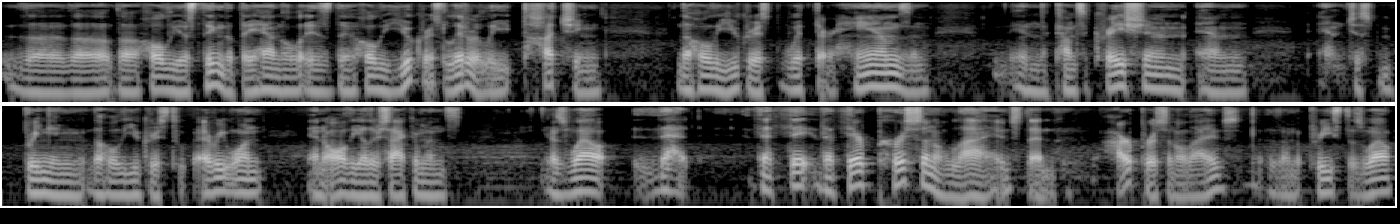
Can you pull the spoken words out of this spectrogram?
the, the, the holiest thing that they handle is the Holy Eucharist, literally touching the Holy Eucharist with their hands and in the consecration and and just bringing the Holy Eucharist to everyone and all the other sacraments as well that that they that their personal lives that our personal lives as I'm a priest as well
